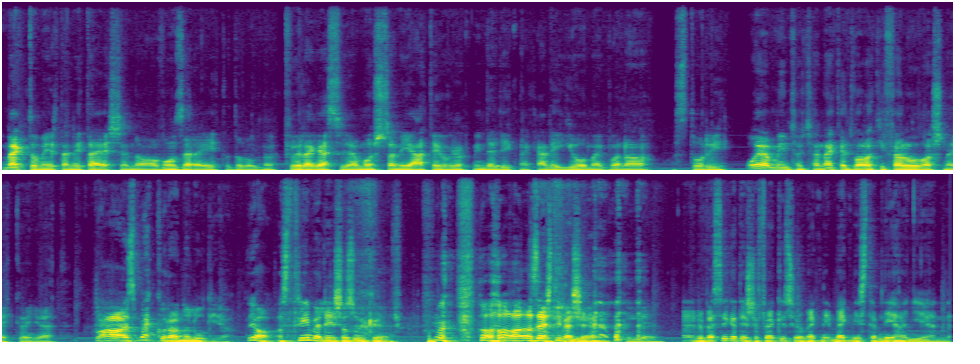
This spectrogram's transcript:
meg tudom érteni teljesen a vonzerejét a dolognak. Főleg ez, hogy a mostani játékoknak mindegyiknek elég jól megvan a, a sztori. Olyan, mintha neked valaki felolvasna egy könyvet. Ah, ez mekkora analógia. Ja, a streamelés az új könyv. az esti mese. Igen, igen. Erre beszélgetésre felkészülve megnéztem néhány ilyen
